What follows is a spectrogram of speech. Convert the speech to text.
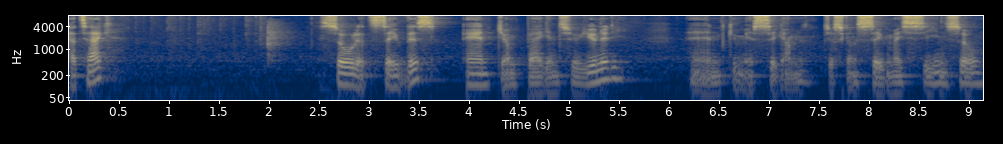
attack. So let's save this and jump back into Unity and give me a sec I'm just gonna save my scene so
